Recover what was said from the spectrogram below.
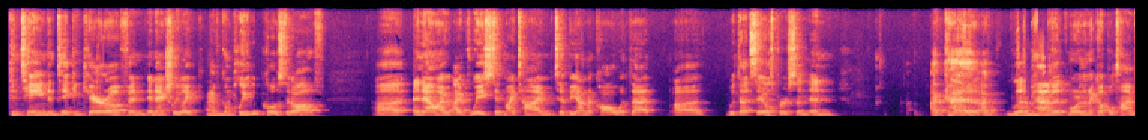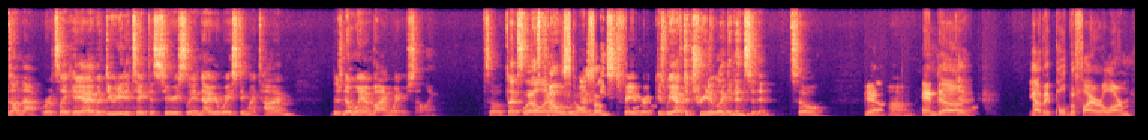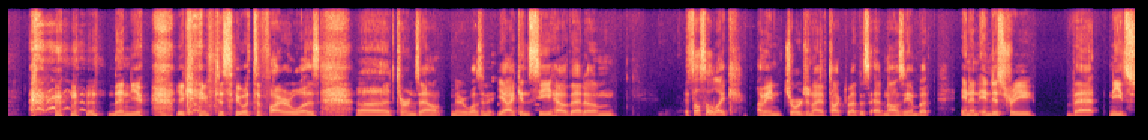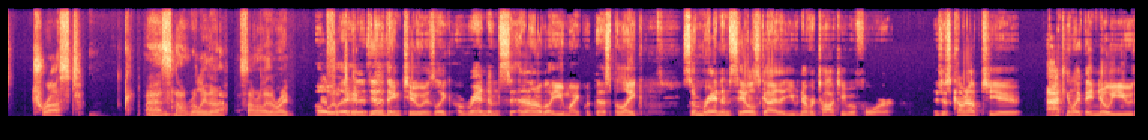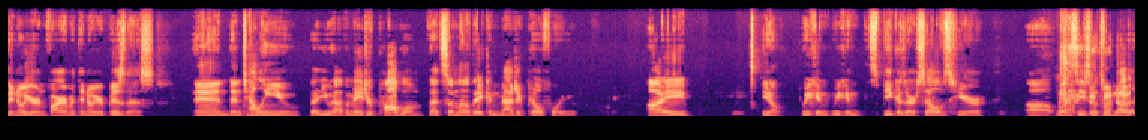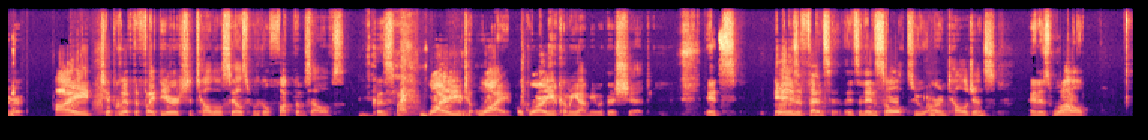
contained and taken care of, and and actually like have Mm. completely closed it off. Uh, and now I, I've wasted my time to be on the call with that uh, with that salesperson, and I've kind of I've let them have it more than a couple times on that, where it's like, hey, I have a duty to take this seriously, and now you're wasting my time. There's no way I'm buying what you're selling. So that's, Well, that's probably my also- least favorite because we have to treat it like an incident. So Yeah. um, And uh yeah. yeah, they pulled the fire alarm. then you you came to see what the fire was. Uh turns out there wasn't yeah, I can see how that um it's also like I mean, George and I have talked about this ad nauseum, but in an industry that needs trust, that's not really the it's not really the right Oh, like, and the other thing too is like a random. And I don't know about you, Mike, with this, but like some random sales guy that you've never talked to before is just coming up to you, acting like they know you, they know your environment, they know your business, and then telling you that you have a major problem that somehow they can magic pill for you. I, you know, we can we can speak as ourselves here. Uh, one CISO to another. I typically have to fight the urge to tell those salespeople to go fuck themselves because why are you t- why like why are you coming at me with this shit? It's it is offensive. It's an insult to our intelligence, and as well,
